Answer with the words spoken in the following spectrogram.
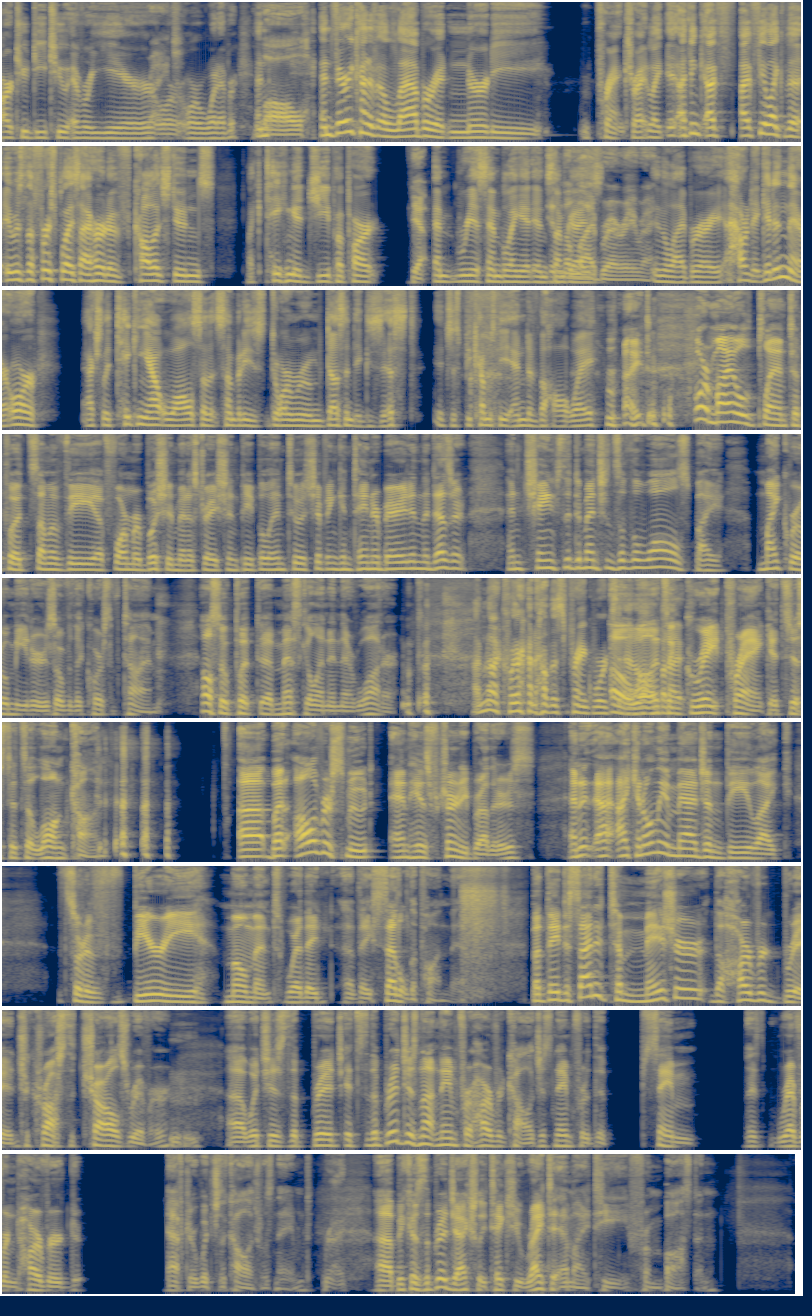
R2D2 every year Right. or, or whatever. And, Lol. and very kind of elaborate, nerdy pranks, right? Like, I think I I feel like the it was the first place I heard of college students like taking a Jeep apart Yeah. and reassembling it in, In some the library, right? in the library. How did it get in there? Or actually taking out walls so that somebody's dorm room doesn't exist. It just becomes the end of the hallway. right? Or my old plan to put some of the uh, former Bush administration people into a shipping container buried in the desert and change the dimensions of the walls by micrometers over the course of time. Also, put uh, mescaline in their water. I'm not clear on how this prank works Oh well, all. it's a I- great prank. It's just it's a long con. uh, but Oliver Smoot and his fraternity brothers, and it, I, I can only imagine the like sort of beery moment where they uh, they settled upon this. But they decided to measure the Harvard Bridge across the Charles River, uh, which is the bridge. It's the bridge is not named for Harvard College. It's named for the same Reverend Harvard after which the college was named right. uh, because the bridge actually takes you right to MIT from Boston.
